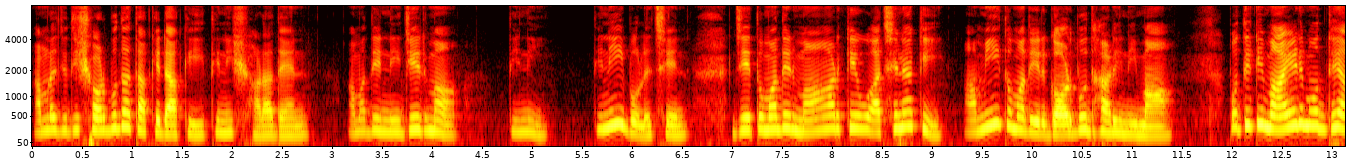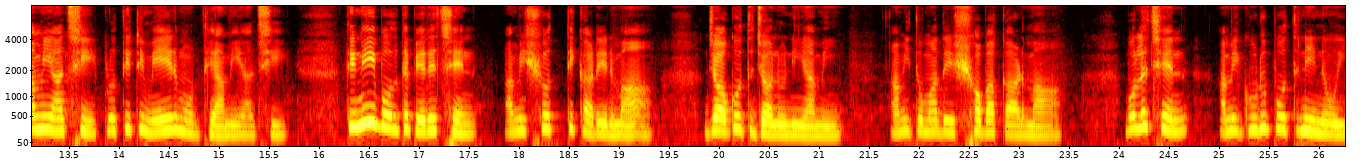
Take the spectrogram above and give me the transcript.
আমরা যদি সর্বদা তাকে ডাকি, তিনি সাড়া দেন। আমাদের নিজের মা, তিনি তিনিই বলেছেন যে, তোমাদের মা আর কেউ আছে নাকি? আমিই তোমাদের গর্ভধারিণী মা। প্রতিটি মায়ের মধ্যে আমি আছি, প্রতিটি মেয়ের মধ্যে আমি আছি তিনিই বলতে পেরেছেন, আমি সত্যিকারের মা, জগৎ জননী আমি আমি তোমাদের সবাকার মা বলেছেন, আমি গুরুপত্নী নই,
